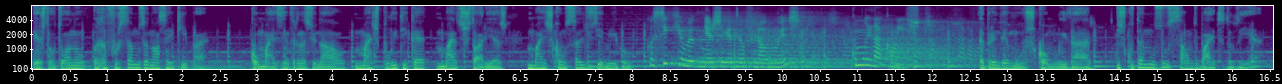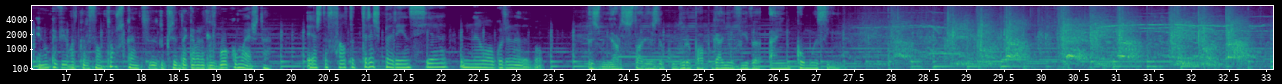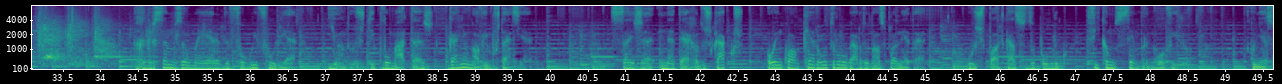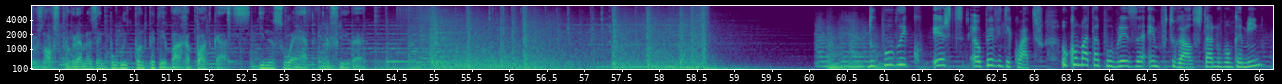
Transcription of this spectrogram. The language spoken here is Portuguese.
Este outono, reforçamos a nossa equipa. Com mais internacional, mais política, mais histórias, mais conselhos de amigo. Consigo que o meu dinheiro chegue até o final do mês? Como lidar com isto? Aprendemos como lidar e escutamos o soundbite do dia. Eu nunca vi uma declaração tão chocante do Presidente da Câmara de Lisboa como esta. Esta falta de transparência não augura nada de bom. As melhores histórias da cultura pop ganham vida em Como Assim. Regressamos a uma era de fogo e fúria e onde os diplomatas ganham nova importância. Seja na Terra dos Cacos ou em qualquer outro lugar do nosso planeta, os podcasts do público ficam sempre no ouvido. Conheça os novos programas em público.pt/podcasts e na sua app preferida. Este é o P24. O combate à pobreza em Portugal está no bom caminho?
